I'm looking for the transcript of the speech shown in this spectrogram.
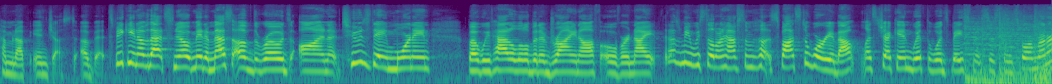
coming up in just a bit. Speaking of that snow, it made a mess of the roads on Tuesday morning, but we've had a little bit of drying off overnight. That doesn't mean we still don't have some spots to worry about. Let's check in with the Woods Basement System Storm Runner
